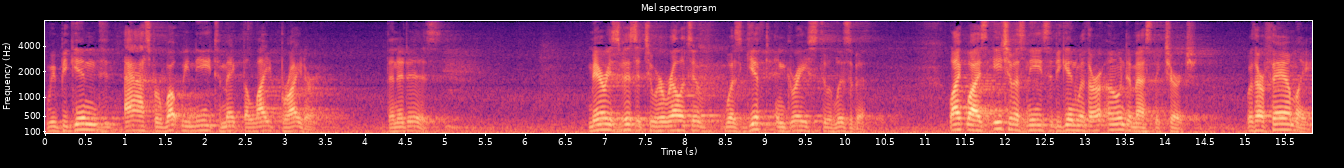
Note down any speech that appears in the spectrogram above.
We begin to ask for what we need to make the light brighter than it is. Mary's visit to her relative was gift and grace to Elizabeth. Likewise, each of us needs to begin with our own domestic church, with our family,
